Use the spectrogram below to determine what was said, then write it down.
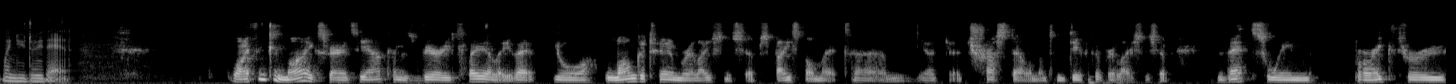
when you do that? Well, I think in my experience, the outcome is very clearly that your longer term relationships, based on that um, you know, trust element and depth of relationship, that's when breakthrough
